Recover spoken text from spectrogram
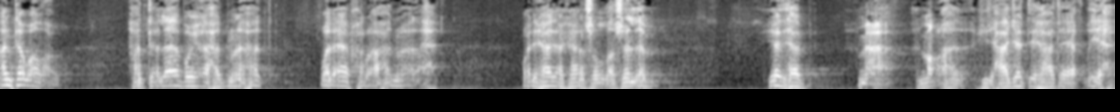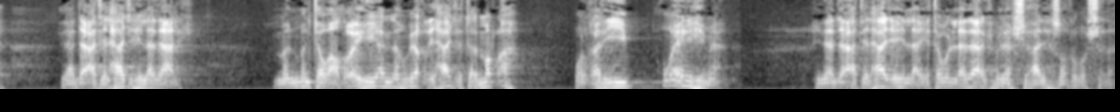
أن تواضعوا حتى لا يبغي أحد من أحد ولا يفخر أحد على أحد. ولهذا كان صلى الله عليه وسلم يذهب مع المرأة في حاجتها حتى يقضيها إذا دعت الحاجة إلى ذلك. من من تواضعه أنه يقضي حاجة المرأة والغريب وغيرهما. إذا دعت الحاجة إلا أن يتولى ذلك بنفسه عليه الصلاة والسلام.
